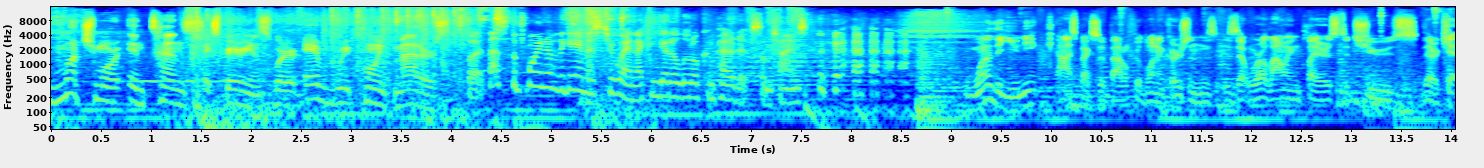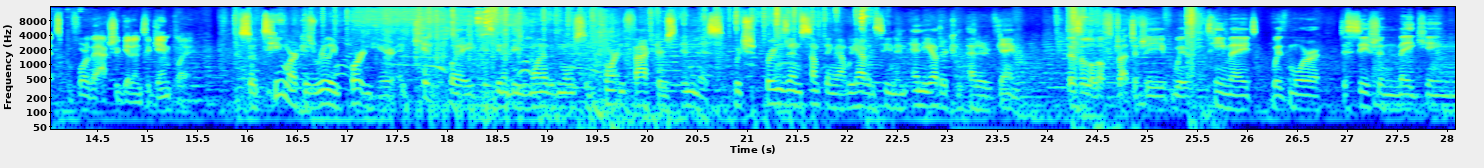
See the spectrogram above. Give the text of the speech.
much more intense experience where every point matters. But that's the point of the game is to win. I can get a little competitive sometimes. One of the unique aspects of Battlefield 1 Incursions is that we're allowing players to choose their kits before they actually get into gameplay. So teamwork is really important here, and kit play is going to be one of the most important factors in this, which brings in something that we haven't seen in any other competitive game. There's a lot of strategy with teammates, with more decision making.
